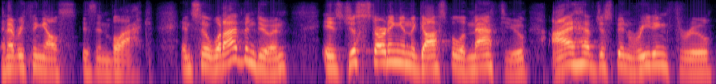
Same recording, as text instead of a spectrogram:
and everything else is in black. And so, what I've been doing is just starting in the Gospel of Matthew, I have just been reading through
